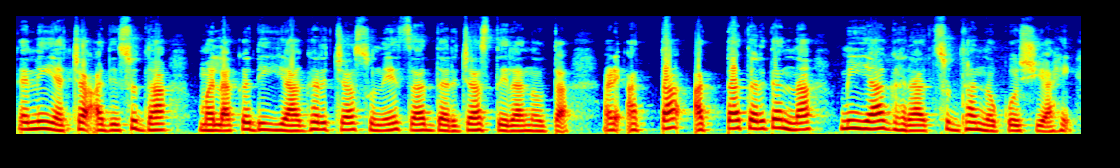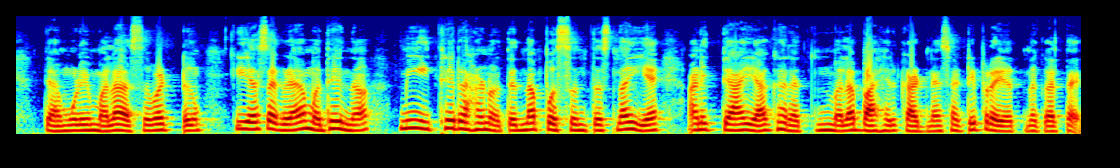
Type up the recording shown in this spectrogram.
त्यांनी याच्या आधीसुद्धा मला कधी या घरच्या सुनेचा दर्जाच दिला नव्हता. आणि आत्ता आत्ता तर त्यांना मी या घरातसुद्धा नकोशी आहे. त्यामुळे मला असं वाटतं की या सगळ्यामध्ये ना मी इथे राहणं त्यांना पसंतच नाही आहे आणि त्या या घरातून मला बाहेर काढण्यासाठी प्रयत्न करतायत.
